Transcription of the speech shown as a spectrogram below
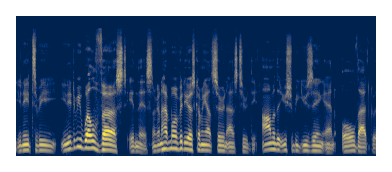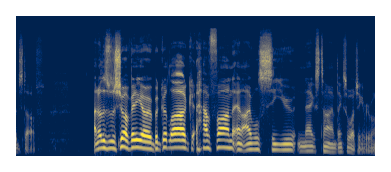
You need to be you need to be well versed in this. I'm going to have more videos coming out soon as to the armor that you should be using and all that good stuff. I know this was a short video, but good luck, have fun, and I will see you next time. Thanks for watching, everyone.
